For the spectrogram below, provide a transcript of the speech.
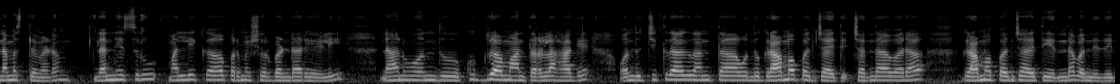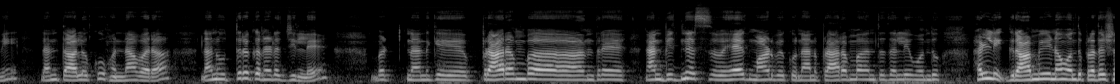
ನಮಸ್ತೆ ಮೇಡಮ್ ನನ್ನ ಹೆಸರು ಮಲ್ಲಿಕಾ ಪರಮೇಶ್ವರ್ ಭಂಡಾರಿ ಹೇಳಿ. ನಾನು ಒಂದು ಕುಗ್ರಾಮ ಅಂತಾರಲ್ಲ, ಹಾಗೆ ಒಂದು ಚಿಕ್ಕದಾದಂಥ ಒಂದು ಗ್ರಾಮ ಪಂಚಾಯತಿ, ಚಂದಾವರ ಗ್ರಾಮ ಪಂಚಾಯತಿಯಿಂದ ಬಂದಿದ್ದೀನಿ. ನನ್ನ ತಾಲೂಕು ಹೊನ್ನಾವರ. ನಾನು ಉತ್ತರ ಕನ್ನಡ ಜಿಲ್ಲೆ. ಬಟ್ ನನಗೆ ಪ್ರಾರಂಭ ಅಂದರೆ ನಾನು ಬಿಸ್ನೆಸ್ ಹೇಗೆ ಮಾಡಬೇಕು, ನಾನು ಪ್ರಾರಂಭ ಹಂತದಲ್ಲಿ ಒಂದು ಹಳ್ಳಿ, ಗ್ರಾಮೀಣ ಒಂದು ಪ್ರದೇಶ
